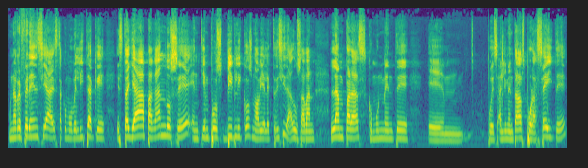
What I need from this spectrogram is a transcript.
Una referencia a esta como velita que está ya apagándose. En tiempos bíblicos no había electricidad, usaban lámparas comúnmente em, pues alimentadas por aceite.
